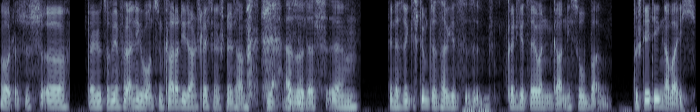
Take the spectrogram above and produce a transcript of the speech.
Oh, das ist, äh, da gibt es auf jeden Fall einige bei uns im Kader, die da einen schlechteren Schnitt haben. Ja, also das, ähm, wenn das wirklich stimmt, das habe ich jetzt, könnte ich jetzt selber gerade nicht so bestätigen, aber ich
